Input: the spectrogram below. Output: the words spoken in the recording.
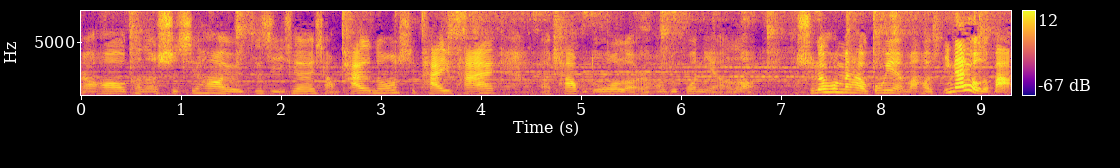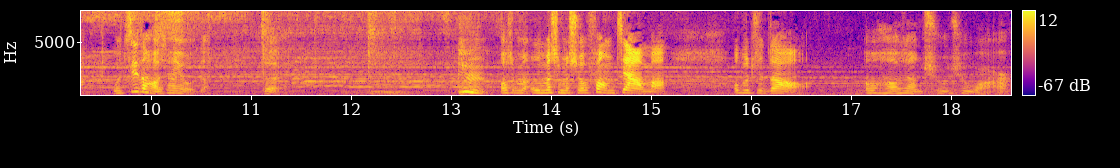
然后可能十七号有自己一些想拍的东西拍一拍，呃差不多了，然后就过年了。十六后面还有公演吗？好像应该有的吧，我记得好像有的，对，嗯。我 什么？我们什么时候放假吗？我不知道。我好想出去玩儿。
